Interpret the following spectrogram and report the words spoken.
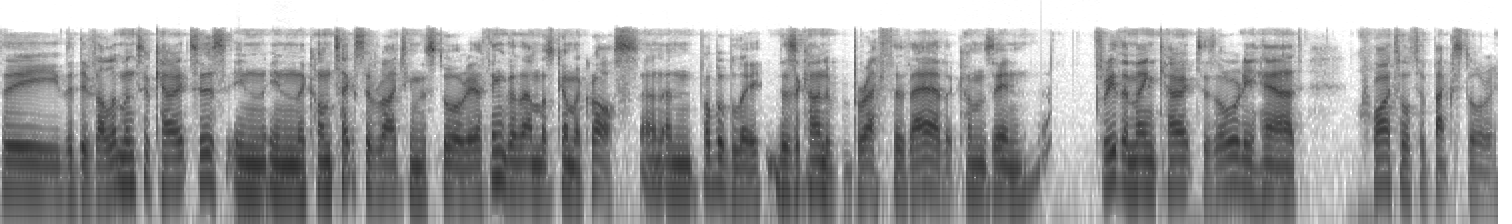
the the development of characters in in the context of writing the story, I think that that must come across, and, and probably there's a kind of breath of air that comes in. Three of the main characters already had quite a lot of backstory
